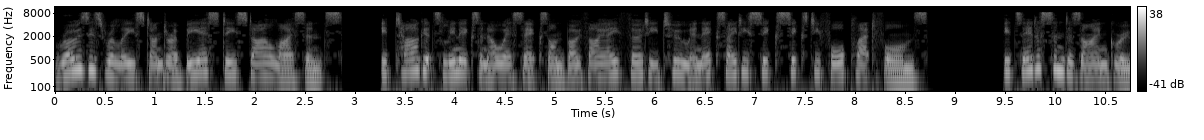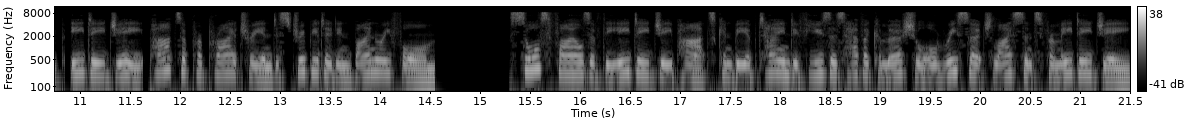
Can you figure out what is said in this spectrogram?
ROSE is released under a BSD-style license. It targets Linux and OS X on both IA32 and x86-64 platforms. Its Edison Design Group (EDG) parts are proprietary and distributed in binary form. Source files of the EDG parts can be obtained if users have a commercial or research license from EDG.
